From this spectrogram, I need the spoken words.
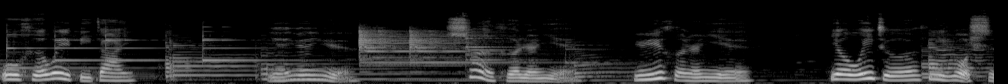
吾何谓比哉？”颜渊曰：“舜何人也？予何人也？有为者亦若是。”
